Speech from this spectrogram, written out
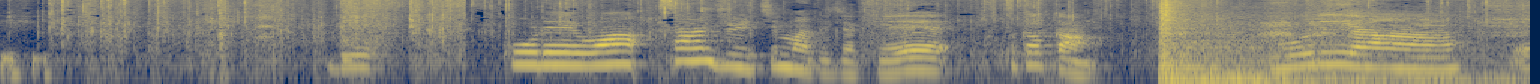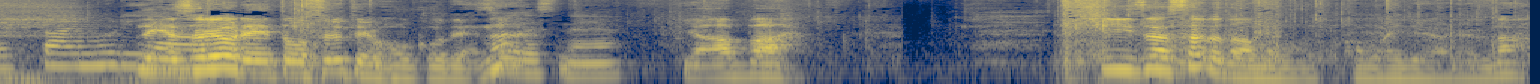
でこれは31までじゃけ2日間無理やん。絶対無理やん。それを冷凍するという方向だよそうなですね。やば。シーザーサラダはもうあんま入れられるな。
